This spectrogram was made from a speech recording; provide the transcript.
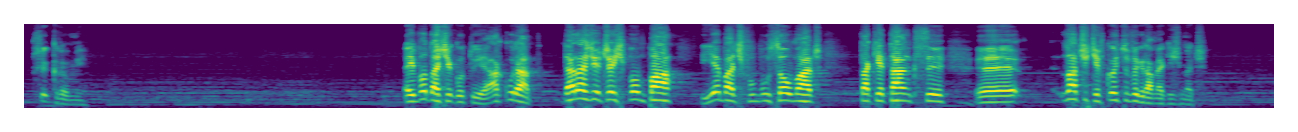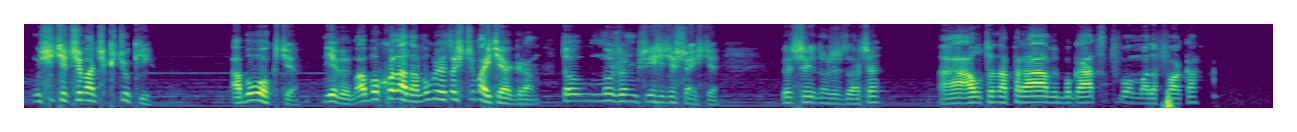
Przykro mi. Ej, woda się gotuje, akurat. Na razie cześć pompa, jebać fubu so much, takie tanksy. E, zobaczycie, w końcu wygram jakiś mecz. Musicie trzymać kciuki. Albo łokcie. Nie wiem, albo kolana, w ogóle coś trzymajcie jak gram. To może mi przyniesiecie szczęście. Jeszcze jedną rzecz zobaczę. A, auto naprawy, bogactwo, motherfucker.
